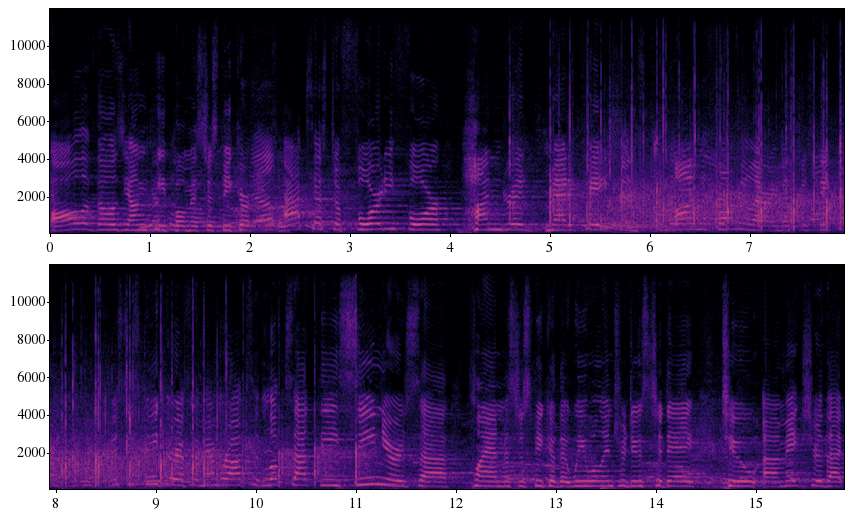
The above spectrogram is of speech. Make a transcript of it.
all of those young people, Mr. Speaker, access to 4,400 medications on the formulary, Mr. Speaker. Mr. Speaker, if the member opposite looks at the seniors uh, plan, Mr. Speaker, that we will introduce today to uh, make sure that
